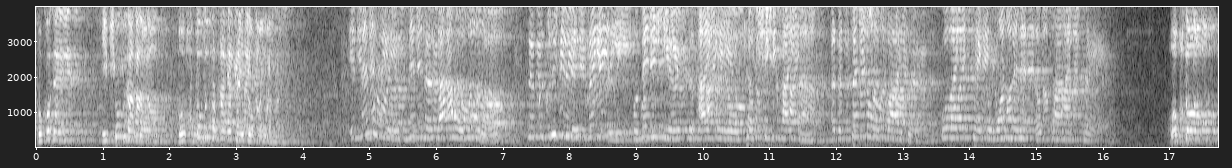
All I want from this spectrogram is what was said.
ここで1分間の黙祷を捧げたいと思います In memory of Mr. Gaho Noro, who contributed greatly for many years to IKO Kyokushin Kaikan as a special advisor, we'd like to take a one minute of silent prayer. 黙祷。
